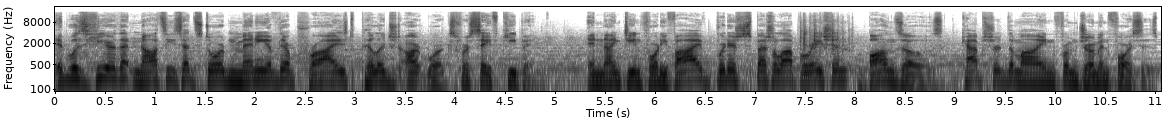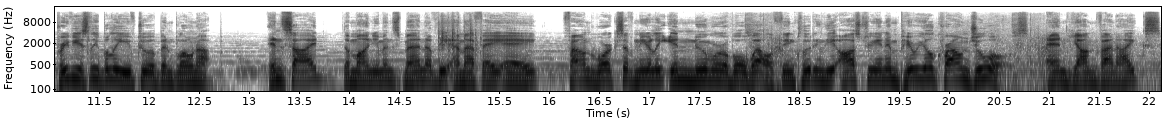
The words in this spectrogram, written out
It was here that Nazis had stored many of their prized, pillaged artworks for safekeeping. In 1945, British Special Operation Bonzos captured the mine from German forces, previously believed to have been blown up. Inside, the monuments men of the MFAA found works of nearly innumerable wealth, including the Austrian imperial crown jewels and Jan van Eyck's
